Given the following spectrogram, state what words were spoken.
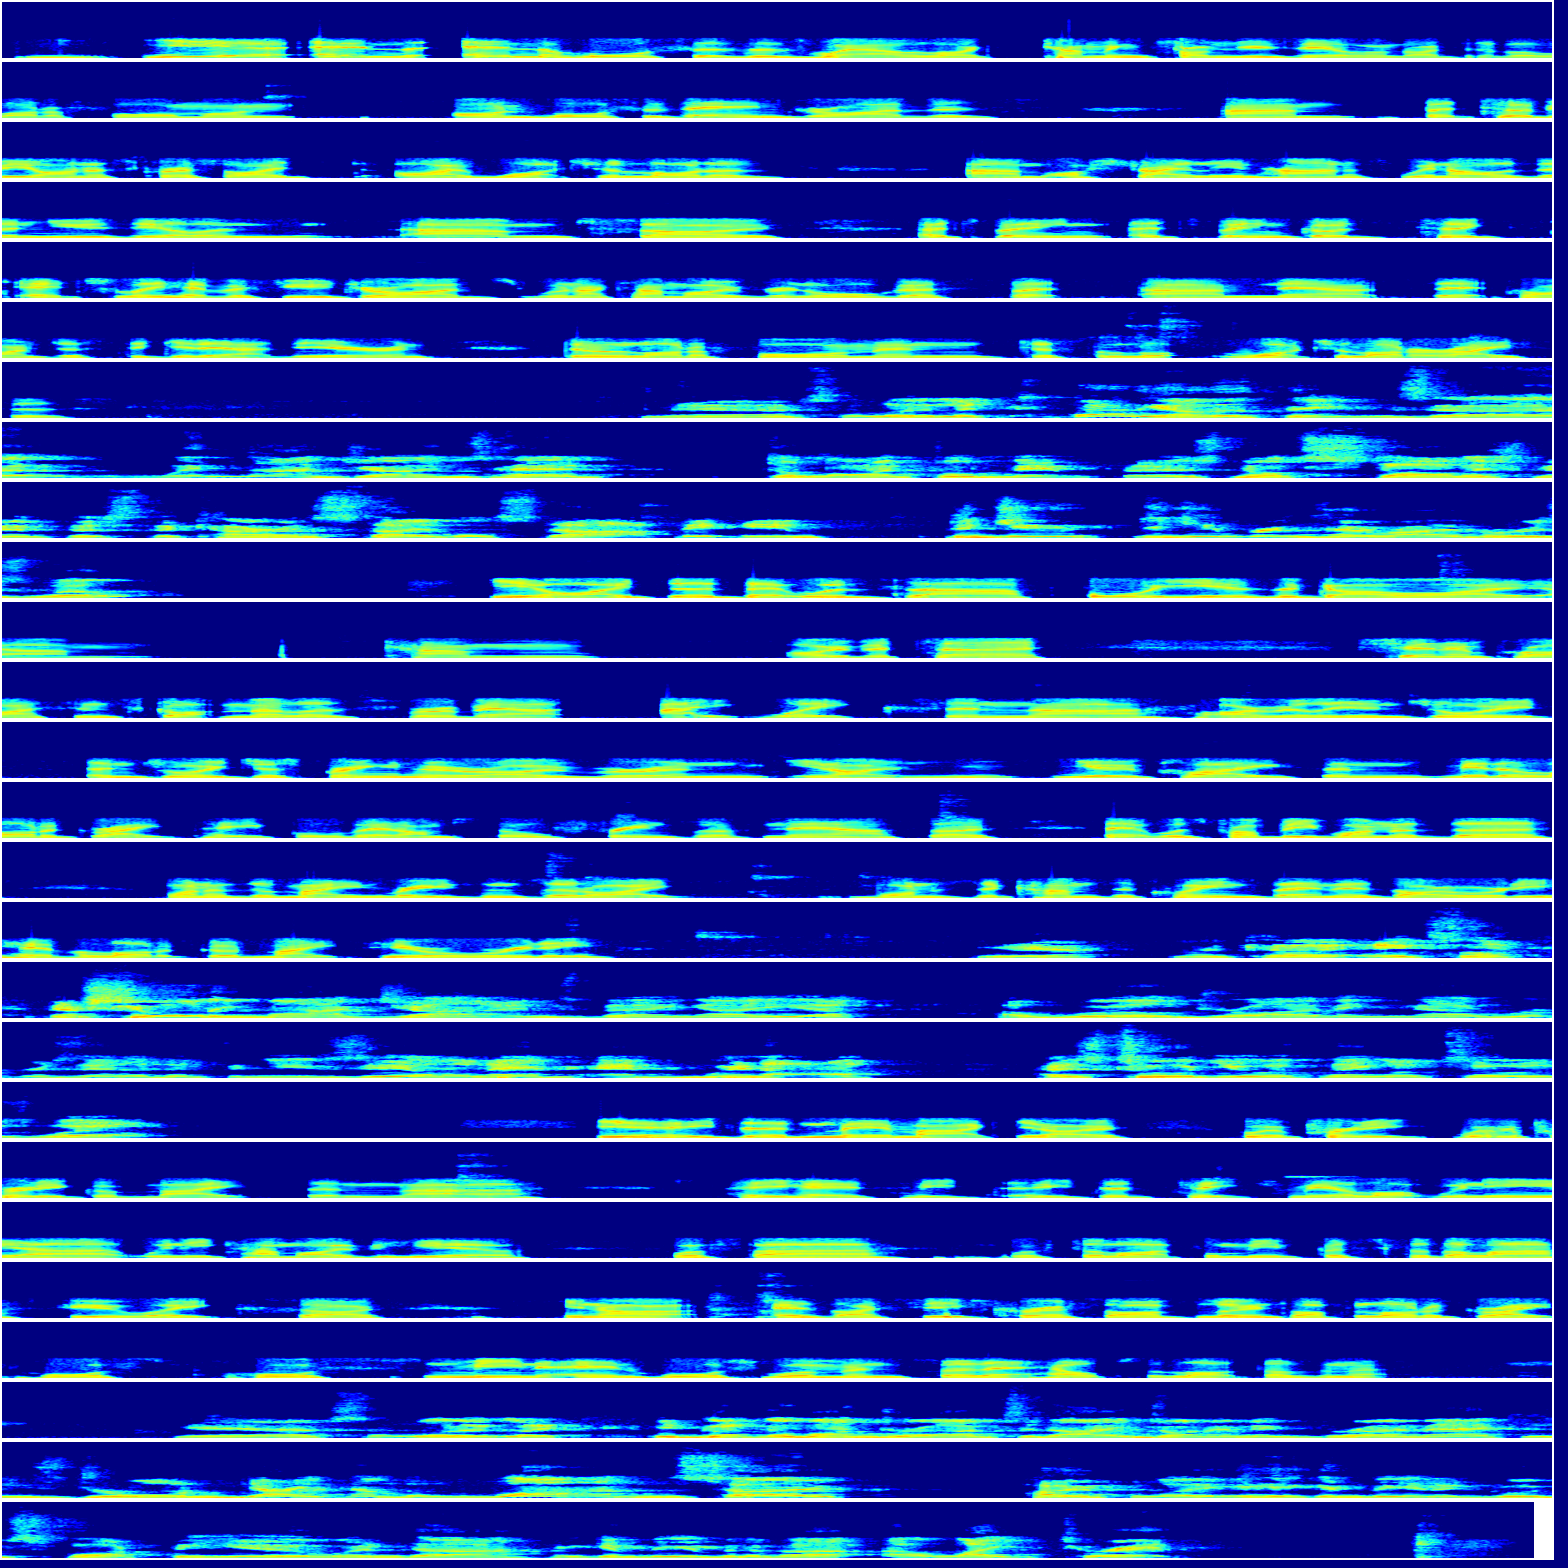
Yeah, and and the horses as well. Like coming from New Zealand, I did a lot of form on on horses and drivers. Um, but to be honest, Chris, I I watch a lot of um, Australian harness when I was in New Zealand. Um, so it's been it's been good to actually have a few drives when I come over in August. But um, now it's that time just to get out there and do a lot of form and just a lo- watch a lot of races. Yeah, absolutely. One of the other things, uh, when Mark Jones had delightful Memphis, not stylish Memphis, the current stable star for him, did you did you bring her over as well? Yeah, I did. That was uh, four years ago. I um, come over to Shannon Price and Scott Miller's for about eight weeks, and uh, I really enjoyed enjoyed just bringing her over, and you know, n- new place, and met a lot of great people that I'm still friends with now. So that was probably one of the one of the main reasons that I wanted to come to Queensland, as I already have a lot of good mates here already. Yeah. Okay. Excellent. Now, surely Mark Jones, being a uh, a world driving uh, representative for New Zealand and, and winner, has taught you a thing or two as well. Yeah, he did. Me and Mark, you know, we're pretty we're pretty good mates, and uh, he has he he did teach me a lot when he uh, when he come over here with uh, with delightful Memphis for the last few weeks. So, you know, as I said, Chris, I've learnt off a lot of great horse horse men and horse women, so that helps a lot, doesn't it? Yeah, absolutely. You've got the one drive today, Dynamic Bromac. He's drawn gate number one, so hopefully he can be in a good spot for you, and uh, he can be a bit of a, a late threat.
